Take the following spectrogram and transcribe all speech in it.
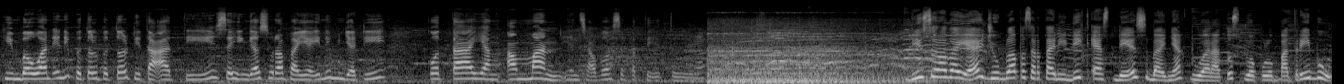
himbauan ini betul-betul ditaati sehingga Surabaya ini menjadi kota yang aman, insya Allah seperti itu. Di Surabaya, jumlah peserta didik SD sebanyak 224 ribu,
